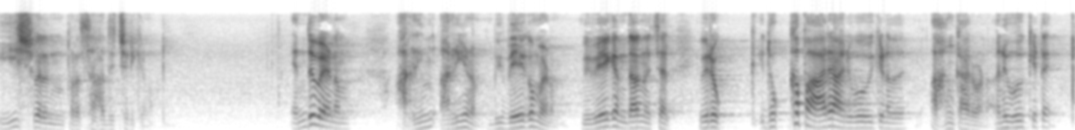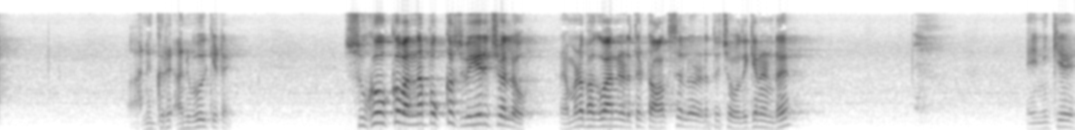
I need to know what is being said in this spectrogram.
ഈശ്വരൻ പ്രസാദിച്ചിരിക്കണം. എന്ത് വേണം? അറി അറിയണം. വിവേകം വേണം. വിവേകം എന്താന്ന് വെച്ചാൽ ഇവരൊക്കെ ഇതൊക്കെ പാര അനുഭവിക്കണത്? അഹങ്കാരമാണ്. അനുഭവിക്കട്ടെ. അനുഗ്രഹ അനുഭവിക്കട്ടെ. സുഖമൊക്കെ വന്നപ്പോ ഒക്കെ സ്വീകരിച്ചുവല്ലോ. നമ്മുടെ ഭഗവാന്റെ അടുത്ത് ടോക്സ് എടുത്ത് ചോദിക്കുന്നുണ്ട്. എനിക്ക്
